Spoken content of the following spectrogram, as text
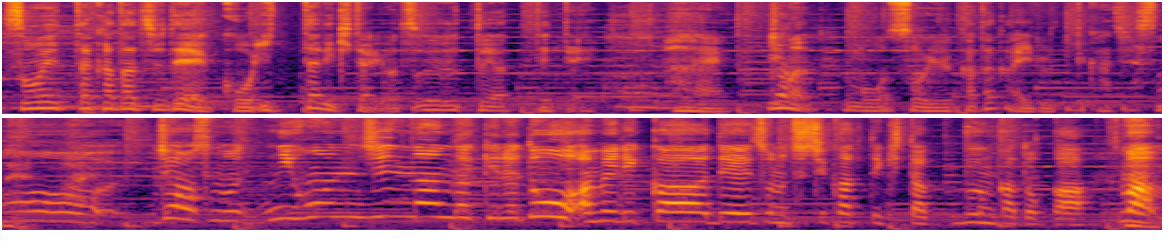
そういった形でこう行ったり来たりをずーっとやってて、はい、今もうそういう方がいるって感じですね。じゃあその日本人なんだけれどアメリカでその培ってきた文化とか、ま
